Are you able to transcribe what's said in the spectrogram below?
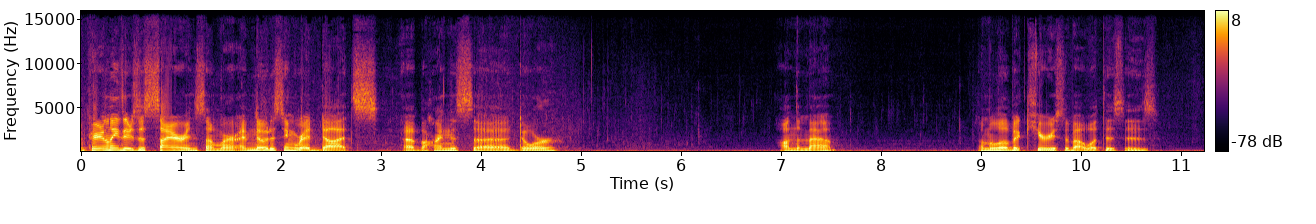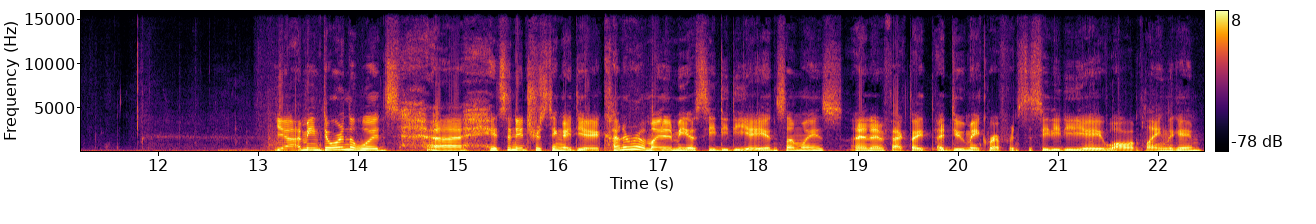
Apparently there's a siren somewhere. I'm noticing red dots uh, behind this uh, door on the map. I'm a little bit curious about what this is. Yeah, I mean, Door in the Woods, uh, it's an interesting idea. It kind of reminded me of CDDA in some ways. And in fact, I, I do make reference to CDDA while I'm playing the game.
